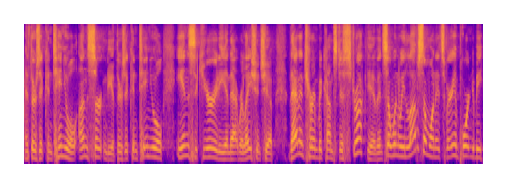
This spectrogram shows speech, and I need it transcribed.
if there's a continual uncertainty, if there's a continual insecurity in that relationship, that in turn becomes destructive. And so when we love someone, it's very important to be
